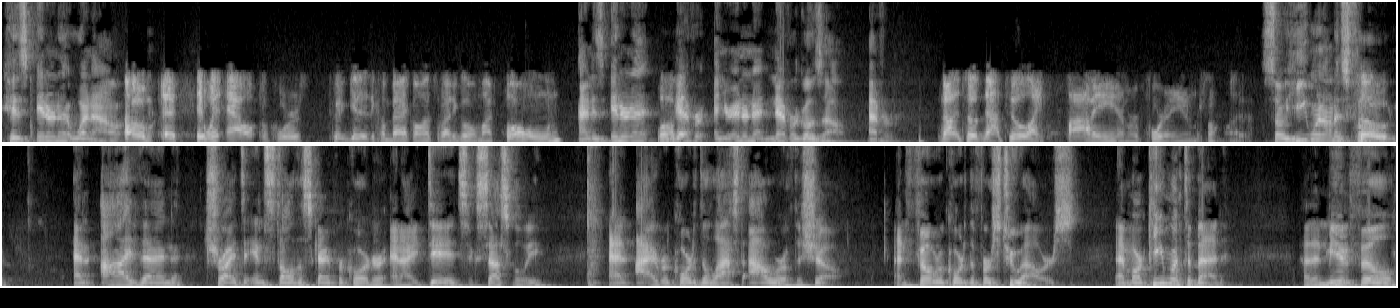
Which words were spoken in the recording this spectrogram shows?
his internet went out, Oh, it, went out. Of course, couldn't get it to come back on, so I had to go on my phone. and his internet Well, okay. never and your internet never goes out ever. Not until not till like five a.m. or four a.m. or something like that. So he went on his So- phone, and I then tried to install the Skype recorder, and I did successfully. And I recorded the last hour of the show, and Phil recorded the first two hours. And Markeem went to bed, and then me and Phil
